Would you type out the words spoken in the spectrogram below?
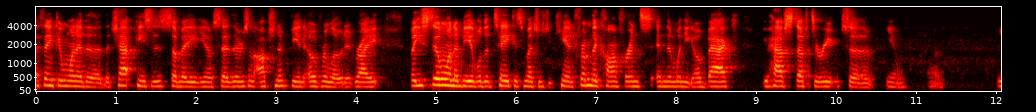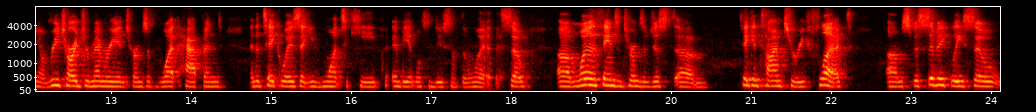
I think in one of the, the chat pieces, somebody you know said there's an option of being overloaded, right? But you still want to be able to take as much as you can from the conference, and then when you go back, you have stuff to re to you know uh, you know recharge your memory in terms of what happened and the takeaways that you want to keep and be able to do something with. So um, one of the things in terms of just um, taking time to reflect um, specifically. So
